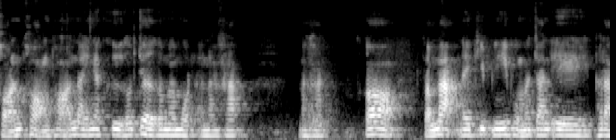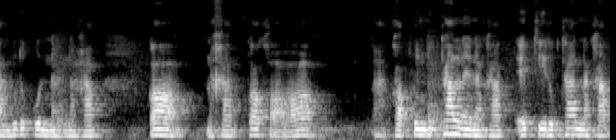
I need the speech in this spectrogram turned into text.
ถอนของถอนอะไรเนี่ยคือเขาเจอกันมาหมดนะครับนะครับ ก็สำหรับในคลิปนี้ผมอาจารย์เอพลังพุทธคุณนะครับ ก็นะครับก็ขอขอบคุณทุกท่านเลยนะครับ FC ทุกท่านนะครับ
